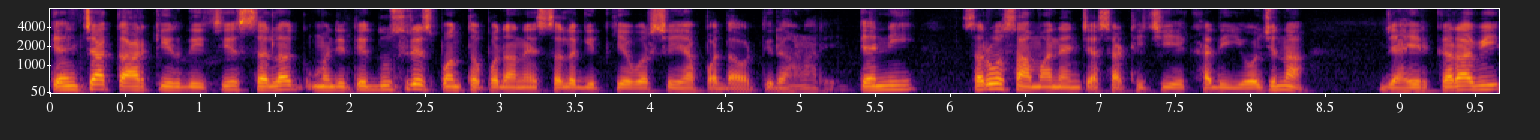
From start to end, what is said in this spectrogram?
त्यांच्या कारकिर्दीचे सलग म्हणजे ते दुसरेच पंतप्रधान आहे सलग इतके वर्ष ह्या पदावरती राहणारे त्यांनी सर्वसामान्यांच्यासाठीची एखादी योजना जाहीर करावी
